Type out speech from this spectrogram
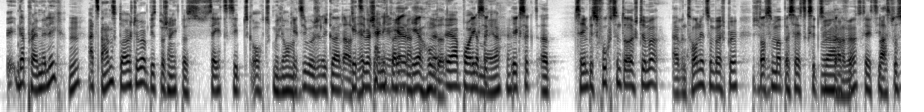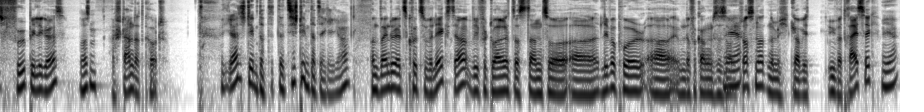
In der Premier League, Hm? ein 20 Tore Stürmer, bist wahrscheinlich bei 60, 70, 80 Millionen. Geht sie wahrscheinlich gar nicht aus. Geht sie Ich wahrscheinlich gar nicht mehr. Eher 100. Ja, bald ich gesagt, ja. Ich hab gesagt, äh, 10 bis 15 Tore Stürmer, Ivan Tony zum Beispiel, da sind wir bei 60, 70 Ja, daheim. 50, 60, Weißt du, was viel billiger ist? Was denn? Ein Standardcoach. Ja, das stimmt, das, das stimmt tatsächlich, ja. Und wenn du jetzt kurz überlegst, ja, wie viele Tore das dann so äh, Liverpool äh, in der vergangenen Saison Ja. geschossen hat, nämlich glaube ich über 30, Ja,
